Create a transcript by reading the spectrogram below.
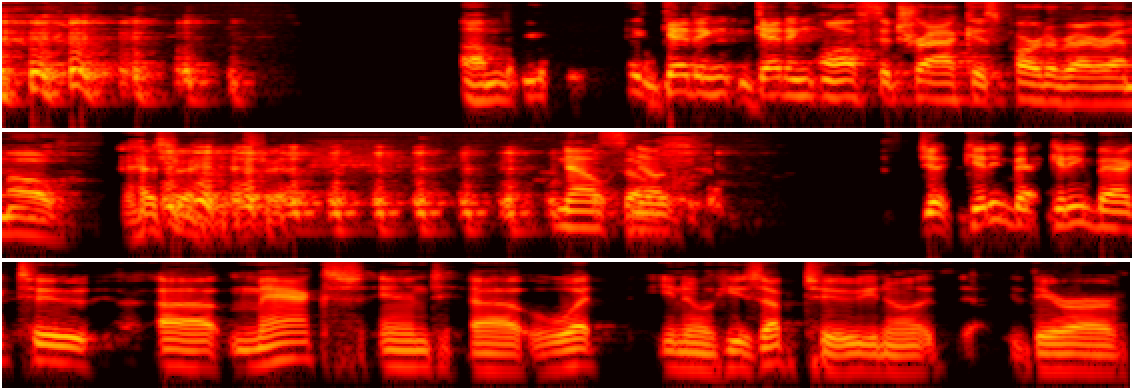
Um, getting getting off the track is part of our mo. That's right. That's right. Now, so. now, getting back getting back to uh, Max and uh, what you know he's up to. You know, there are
